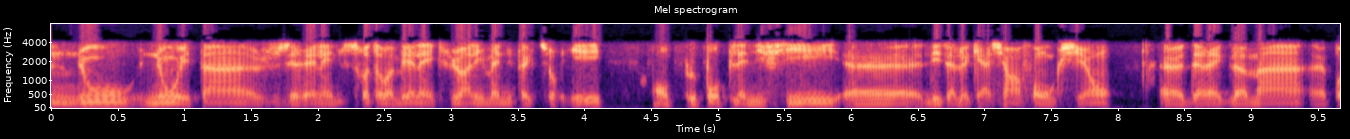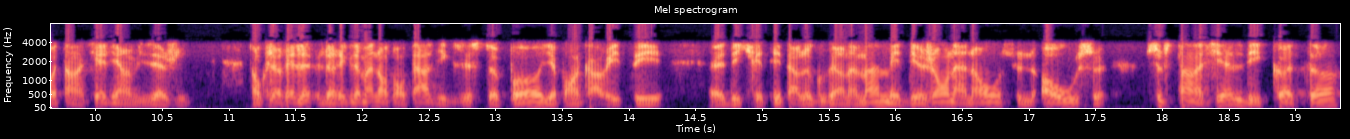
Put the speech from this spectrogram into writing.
nous, nous étant, je dirais, l'industrie automobile, incluant les manufacturiers, on ne peut pas planifier euh, les allocations en fonction euh, des règlements potentiels et envisagés. Donc, le, le, règlement dont on parle n'existe pas. Il n'a pas encore été euh, par le gouvernement, mais déjà on annonce une hausse substantielle des quotas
